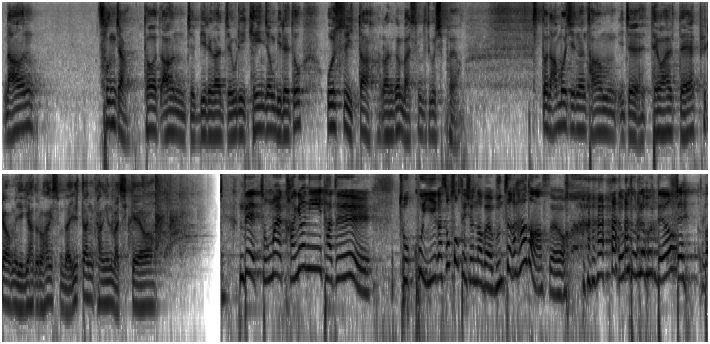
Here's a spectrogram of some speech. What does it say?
나은 성장, 더 나은 이제 미래가 이제 우리 개인적 미래도 올 수 있다라는 걸 말씀드리고 싶어요. 또 나머지는 다음 이제 대화할 때 필요하면 얘기하도록 하겠습니다. 일단 강의는 마칠게요. 근데 정말 강연이 다들 좋고 이해가 쏙쏙 되셨나 봐요. 문자가 하나도 안 왔어요. 너무 놀라운데요? 네, 반갑습니다,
